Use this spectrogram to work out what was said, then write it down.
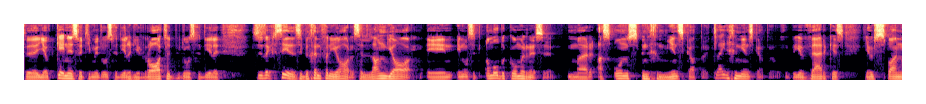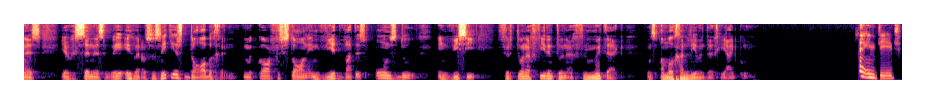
vir jou kennis wat jy met ons gedeel het, die raad wat jy met ons gedeel het. Soos ek gesê het, dit is die begin van die jaar, dit is 'n lang jaar en en ons het almal bekommernisse, maar as ons in gemeenskappe, klein gemeenskappe of dit by jou werk is, jou span is, jou gesin is, wherever, as ons net eers daar begin en mekaar verstaan en weet wat is ons doel en visie vir 2024, vermoed ek ons almal gaan lewendig hier uitkom. Indeed.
